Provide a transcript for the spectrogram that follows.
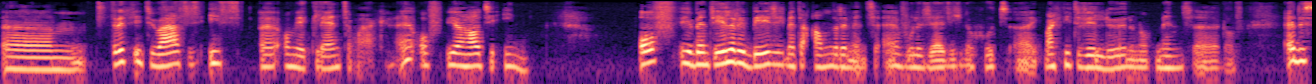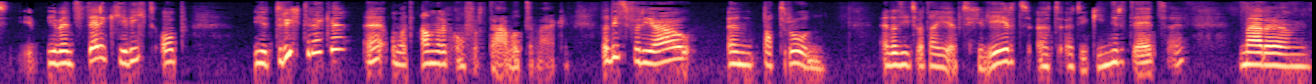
um, stresssituaties is uh, om je klein te maken. Hè? Of je houdt je in. of je bent heel erg bezig met de andere mensen. Hè. Voelen zij zich nog goed? Ik mag niet te veel leunen op mensen. Of, hè, dus je bent sterk gericht op je terugtrekken hè, om het andere comfortabel te maken. Dat is voor jou een patroon. En dat is iets wat je hebt geleerd uit, uit je kindertijd. Hè. Maar um,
